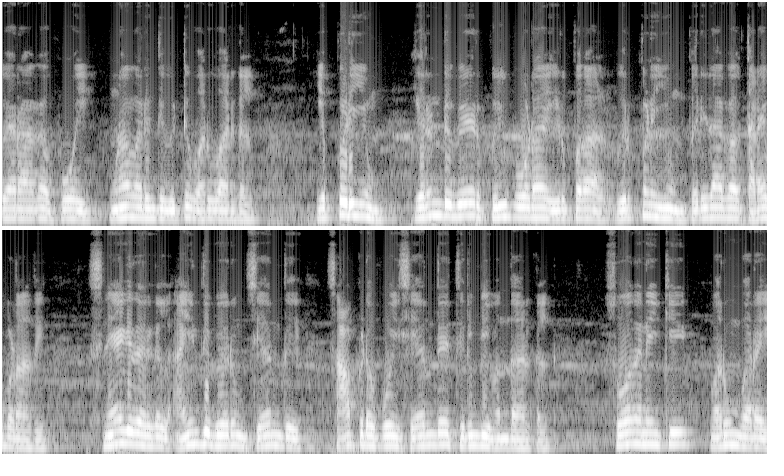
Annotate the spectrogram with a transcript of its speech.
பேராக போய் உணவறிந்துவிட்டு வருவார்கள். எப்படியும் இரண்டு பேர் பில் போட இருப்பதால் விற்பனையும் பெரிதாக தடைபடாது. சிநேகிதர்கள் ஐந்து பேரும் சேர்ந்து சாப்பிட போய் சேர்ந்தே திரும்பி வந்தார்கள். சோதனைக்கு வரும் வரை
